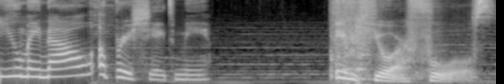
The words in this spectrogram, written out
You may now appreciate me. Impure fools.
